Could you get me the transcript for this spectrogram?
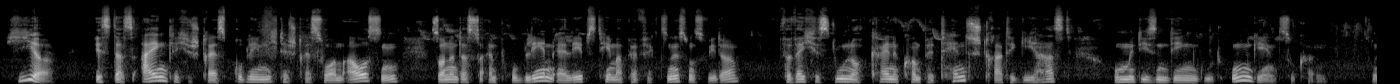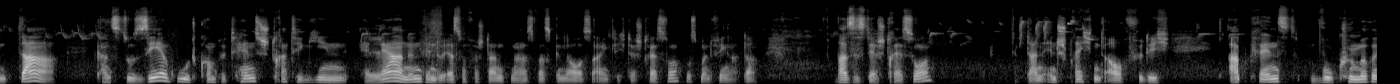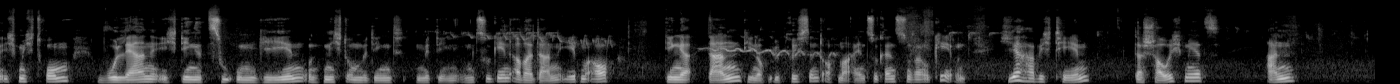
Hier ist das eigentliche Stressproblem nicht der Stressor im Außen, sondern dass du ein Problem erlebst, Thema Perfektionismus wieder, für welches du noch keine Kompetenzstrategie hast, um mit diesen Dingen gut umgehen zu können. Und da kannst du sehr gut Kompetenzstrategien erlernen, wenn du erstmal verstanden hast, was genau ist eigentlich der Stressor. Wo ist mein Finger? Da. Was ist der Stressor? Dann entsprechend auch für dich abgrenzt, wo kümmere ich mich drum, wo lerne ich Dinge zu umgehen und nicht unbedingt mit Dingen umzugehen, aber dann eben auch Dinge dann, die noch übrig sind, auch mal einzugrenzen und sagen, okay, und hier habe ich Themen, da schaue ich mir jetzt an,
